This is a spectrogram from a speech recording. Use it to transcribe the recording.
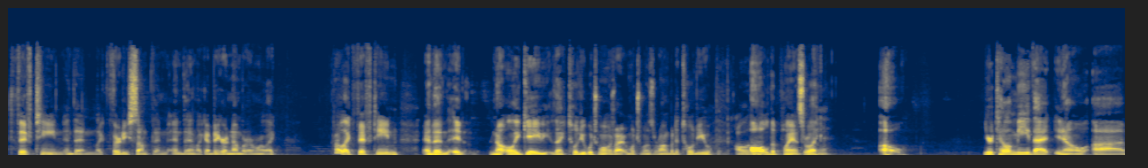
15, and then like 30 something, and then like a bigger number, and we're like, probably like 15. And then it not only gave, like, told you which one was right and which one was wrong, but it told you All all, the planets. We're like, Yeah. oh, you're telling me that, you know, uh,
